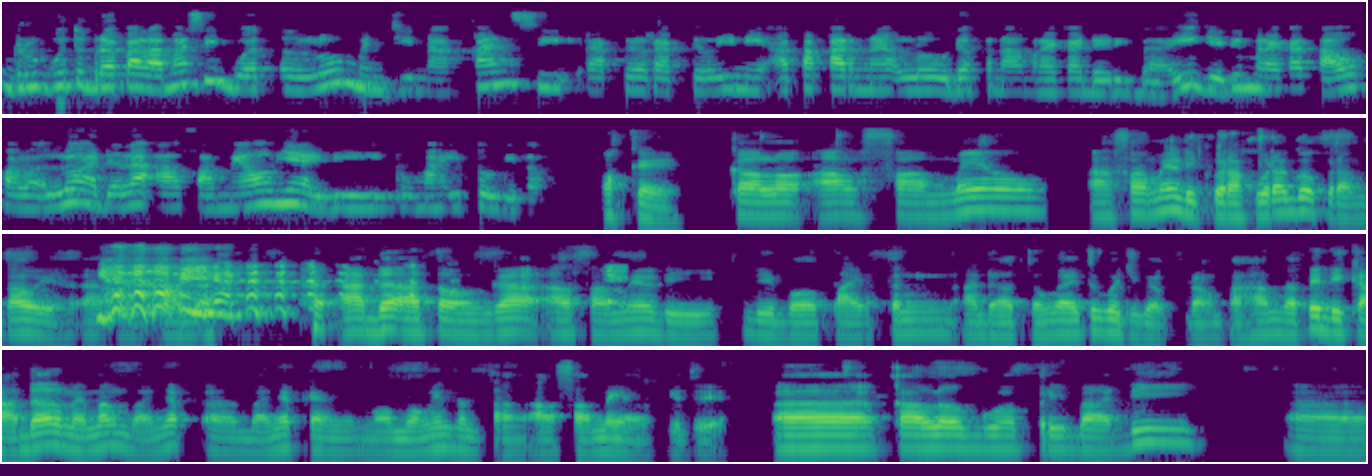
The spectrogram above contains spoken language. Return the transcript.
Butuh berapa lama sih buat lo menjinakkan si reptil-reptil ini? Apa karena lo udah kenal mereka dari bayi, jadi mereka tahu kalau lo adalah alpha male-nya di rumah itu gitu? Oke, kalau alpha male, alpha male di kura-kura gue kurang tahu ya. Oh Ada, iya. ada atau enggak alpha male di di ball python ada atau enggak itu gue juga kurang paham. Tapi di kadal memang banyak eh, banyak yang ngomongin tentang alpha male gitu ya. Eh, kalau gue pribadi eh,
